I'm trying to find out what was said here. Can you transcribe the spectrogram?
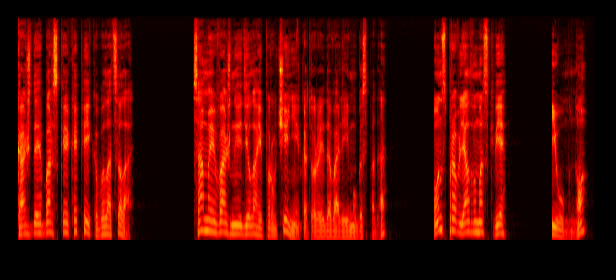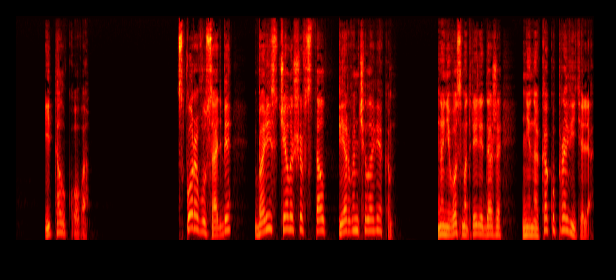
Каждая барская копейка была цела. Самые важные дела и поручения, которые давали ему господа, он справлял в Москве и умно, и толково. Скоро в усадьбе Борис Челышев стал первым человеком. На него смотрели даже не на как управителя,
